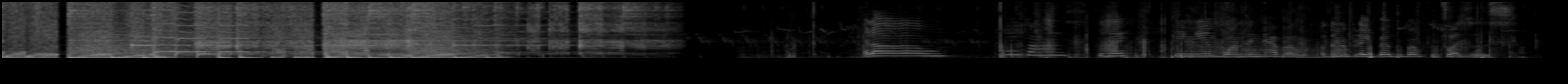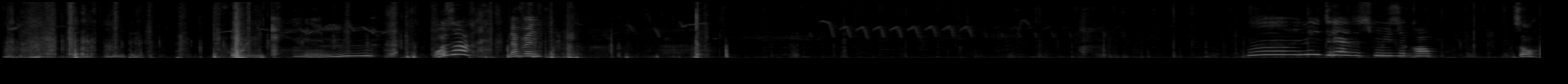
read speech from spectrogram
Hello! Hey guys! Today, me and Brandon Kavo are gonna play Pokeball for Treasures. I'm gonna prank him. What's that? Nothing. Uh, I need to get this music off. So.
